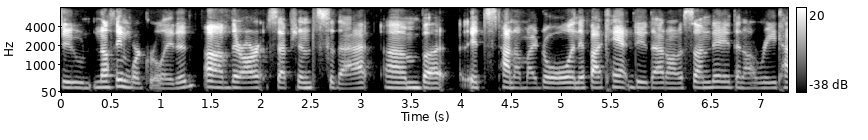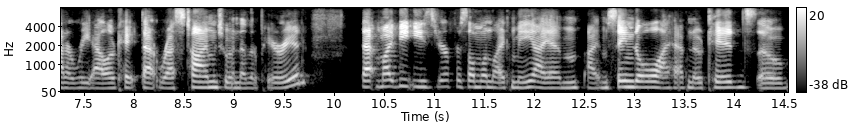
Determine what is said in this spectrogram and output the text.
do nothing work related. Um, there are exceptions to that, um, but it's kind of my goal. And if I can't do that on a Sunday, then I'll re kind of reallocate that rest time to another period that might be easier for someone like me. I am I am single. I have no kids, so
